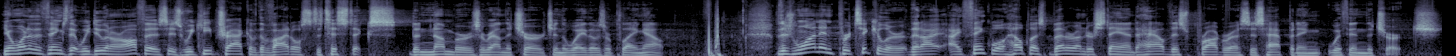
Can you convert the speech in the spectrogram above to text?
You know, one of the things that we do in our office is we keep track of the vital statistics, the numbers around the church, and the way those are playing out. But there's one in particular that I, I think will help us better understand how this progress is happening within the church.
